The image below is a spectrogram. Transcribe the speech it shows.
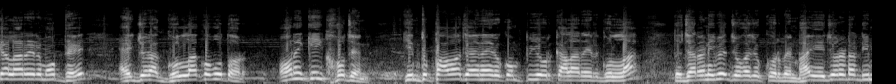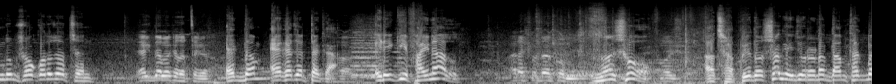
কালারের মধ্যে এক জোড়া গোল্লা কবুতর অনেকেই খোঁজেন। কিন্তু পাওয়া যায় না এরকম পিওর কালারের গোল্লা। তো যারা নেবেন যোগাযোগ করবেন। ভাই এই জোড়াটা ডিম ডুম সহ কত যাচ্ছেন? একদম এক হাজার টাকা। একদম এক হাজার টাকা। এটা কি ফাইনাল নয়শো? আচ্ছা প্রিয় দর্শক এই জোড়াটার দাম থাকবে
